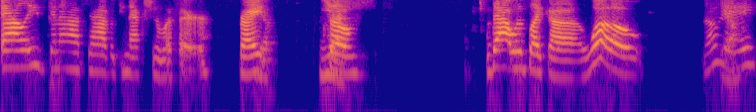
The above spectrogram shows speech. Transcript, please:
Allie's gonna have to have a connection with her, right? Yep. So Yes. That was like a whoa, okay.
